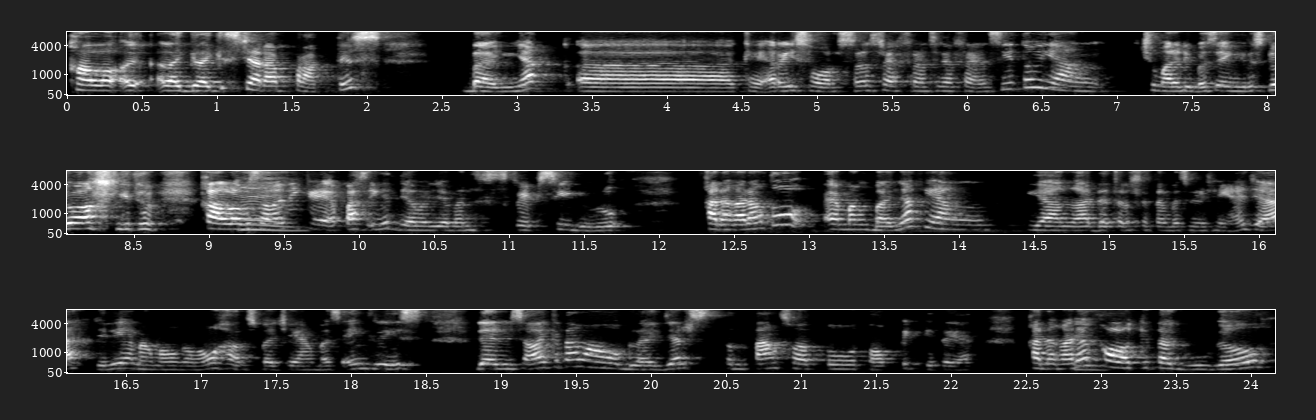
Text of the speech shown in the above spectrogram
kalau eh, lagi-lagi secara praktis banyak uh, kayak resources, referensi-referensi itu yang cuma ada di bahasa Inggris doang gitu. Kalau misalnya hmm. nih kayak pas inget zaman-zaman skripsi dulu, kadang-kadang tuh emang banyak yang yang nggak ada translate bahasa Indonesia aja. Jadi emang mau nggak mau harus baca yang bahasa Inggris. Dan misalnya kita mau belajar tentang suatu topik gitu ya. Kadang-kadang hmm. kalau kita Google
